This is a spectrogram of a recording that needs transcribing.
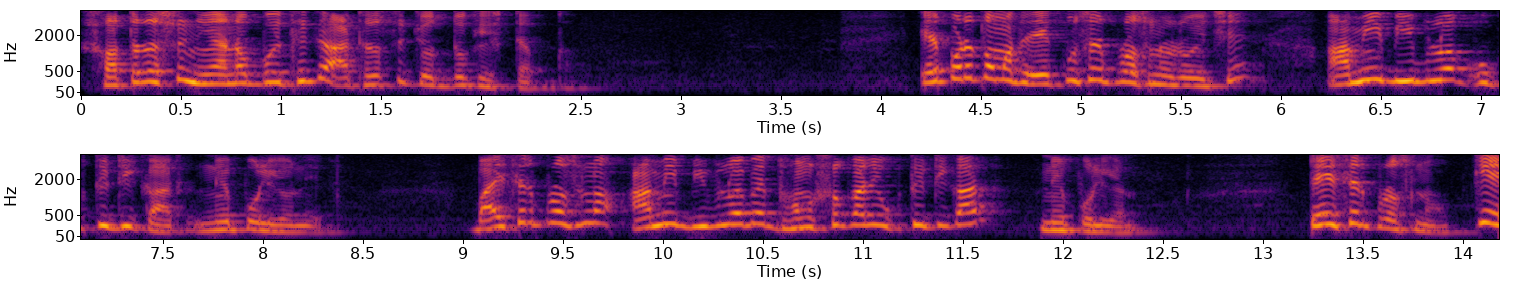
সতেরোশো নিরানব্বই থেকে আঠেরোশো চোদ্দ খ্রিস্টাব্দ। এরপরে তোমাদের একুশের প্রশ্ন রয়েছে, আমি বিপ্লব উক্তিটি কার? নেপোলিয়নের। বাইশের প্রশ্ন, আমি বিপ্লবের ধ্বংসকারী উক্তিটি কার? নেপোলিয়ন। তেইশের প্রশ্ন, কে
